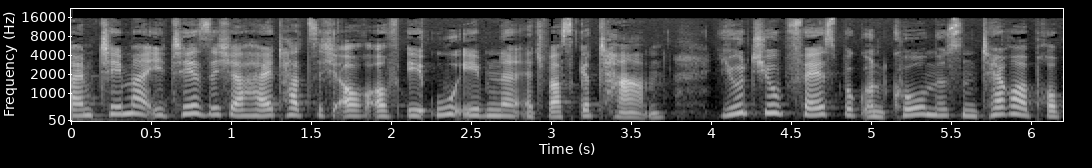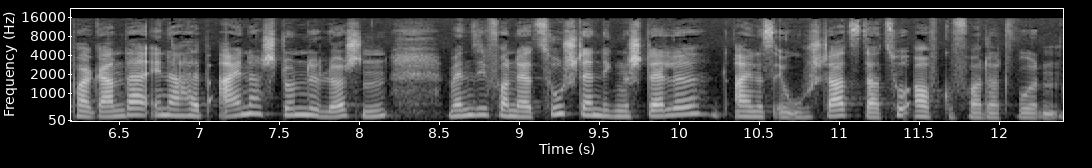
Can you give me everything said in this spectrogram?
Beim Thema IT-Sicherheit hat sich auch auf EU-Ebene etwas getan. YouTube, Facebook und Co müssen Terrorpropaganda innerhalb einer Stunde löschen, wenn sie von der zuständigen Stelle eines EU-Staats dazu aufgefordert wurden.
